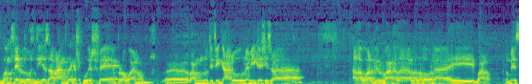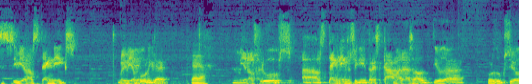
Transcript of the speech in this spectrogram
Ho vam fer-ho dos dies abans de que es pogués fer, però bueno, eh, vam notificar-ho una mica així a, a la Guàrdia Urbana de Badalona i, bueno, només hi havia els tècnics, no hi havia públic, eh? ja, ja. hi havia els grups, eh, els tècnics, o sigui, tres càmeres, el tio de producció,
